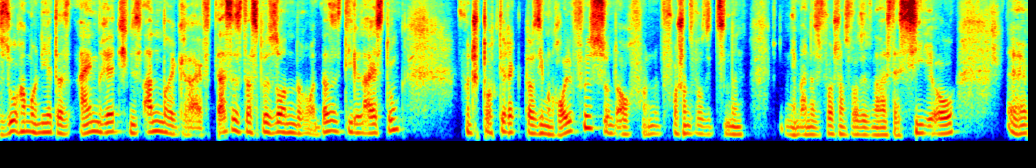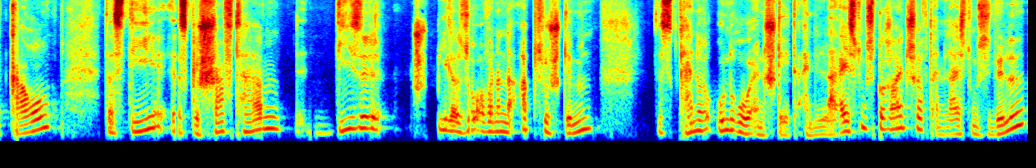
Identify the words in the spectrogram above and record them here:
so harmoniert, dass ein Rädchen das andere greift, das ist das Besondere. Und das ist die Leistung von Sportdirektor Simon Rolfes und auch von Vorstandsvorsitzenden, nehmen an, das Vorstandsvorsitzende heißt der CEO, äh, Caro, dass die es geschafft haben, diese Spieler so aufeinander abzustimmen, dass keine Unruhe entsteht. Eine Leistungsbereitschaft, ein Leistungswille,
